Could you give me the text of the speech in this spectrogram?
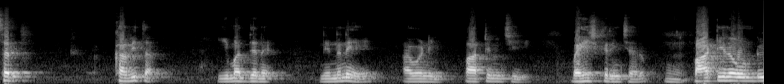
సార్ కవిత ఈ మధ్యనే నిన్ననే ఆవిడని పార్టీ నుంచి బహిష్కరించారు. పార్టీలో ఉండి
